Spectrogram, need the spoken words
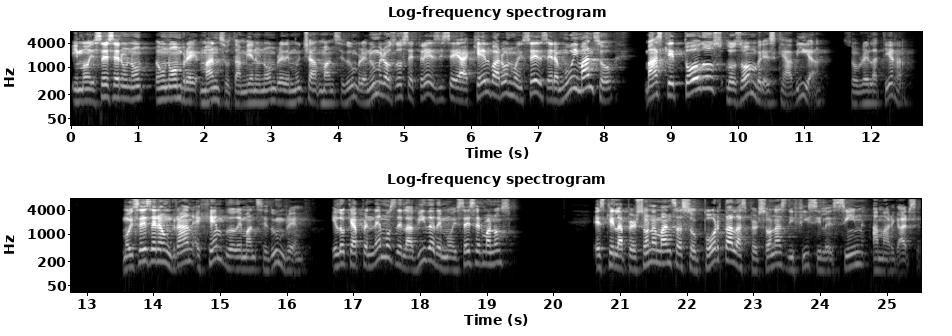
Y Moisés era un, hombre manso también, un hombre de mucha mansedumbre. Números 12.3 dice, aquel varón Moisés era muy manso, más que todos los hombres que había sobre la tierra. Moisés era un gran ejemplo de mansedumbre. Y lo que aprendemos de la vida de Moisés, hermanos, es que la persona mansa soporta a las personas difíciles sin amargarse.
